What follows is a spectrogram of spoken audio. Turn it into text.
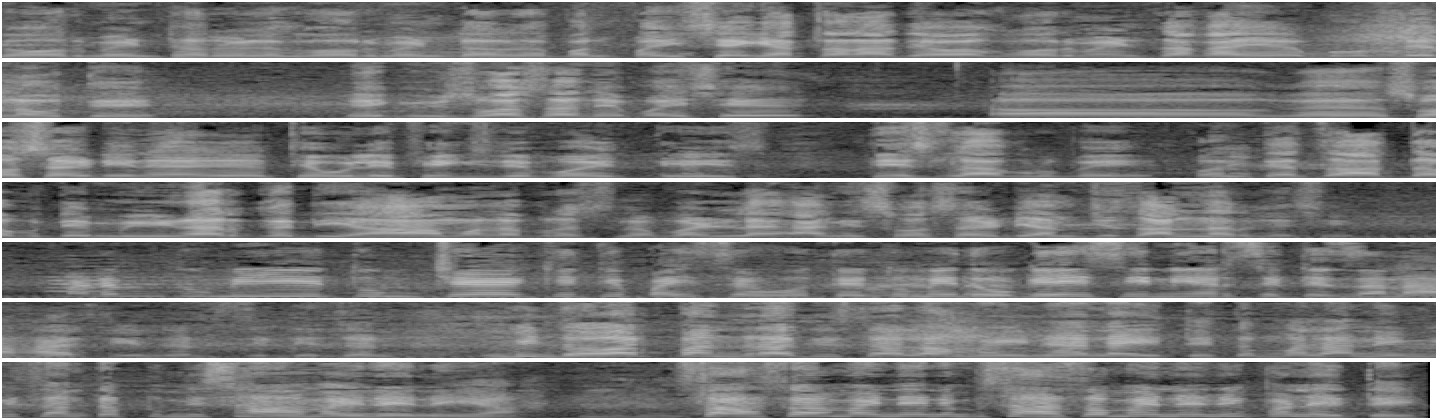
गव्हर्नमेंट ठरवलं गव्हर्नमेंट ठरवलं. पण पैसे घेताना तेव्हा गव्हर्नमेंटचा काय हे बोलले नव्हते. एक विश्वासाने पैसे सोसायटीने ठेवली फिक्स डिपॉझिट तीस तीस लाख रुपये. पण त्याचा आता ते मिळणार कधी? हा आम्हाला प्रश्न पडला आणि सोसायटी आमची चालणार कशी? मॅडम तुम्ही तुमचे किती पैसे होते? तुम्ही दोघेही सिनियर सिटीजन आहात. सिनियर सिटीजन मी दर पंधरा दिवसाला महिन्याला येते. तर मला नेहमी सांगतात तुम्ही सहा महिन्याने या. सहा सहा महिन्याने सहा सहा महिन्याने पण येते.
